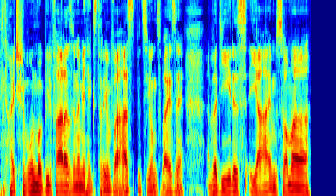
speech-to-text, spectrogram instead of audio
Die deutschen Wohnmobilfahrer sind nämlich extrem verhasst, beziehungsweise wird jedes Jahr im Sommer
